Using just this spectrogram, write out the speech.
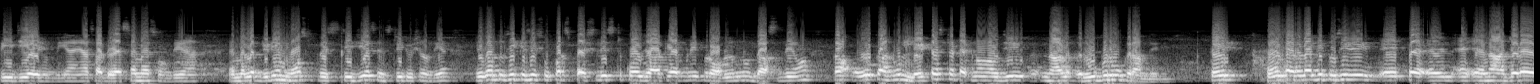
ਪੀਜੀਆਈ ਹੁੰਦੀਆਂ ਜਾਂ ਸਾਡੇ ਐਸਐਮਐਸ ਹੁੰਦੀਆਂ ਇਹ ਮਤਲਬ ਜਿਹੜੀਆਂ ਮੋਸਟ ਪ੍ਰੈਸਟੀਜੀਅਸ ਇੰਸਟੀਟਿਊਸ਼ਨ ਹੁੰਦੀਆਂ ਜਦੋਂ ਤੁਸੀਂ ਕਿਸੇ ਸੁਪਰ ਸਪੈਸ਼ਲਿਸਟ ਕੋਲ ਜਾ ਕੇ ਆਪਣੀ ਪ੍ਰੋਬਲਮ ਨੂੰ ਦੱਸਦੇ ਹੋ ਤਾਂ ਉਹ ਤੁਹਾਨੂੰ ਲੇਟੈਸਟ ਟੈਕਨੋਲੋਜੀ ਨਾਲ ਰੂਬਰੂ ਕਰਾਉਂਦੇ ਨੇ ਤੇ ਹੋ ਸਕਦਾ ਕਿ ਤੁਸੀਂ ਇਹ ਨਾ ਜਿਹੜਾ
